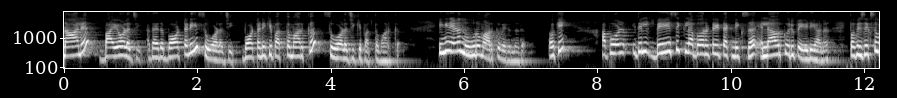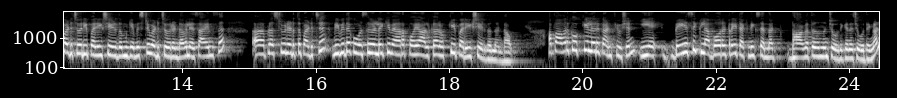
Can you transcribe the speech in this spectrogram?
നാല് ബയോളജി അതായത് ബോട്ടണി സുവോളജി ബോട്ടണിക്ക് പത്ത് മാർക്ക് സുവോളജിക്ക് പത്ത് മാർക്ക് ഇങ്ങനെയാണ് നൂറ് മാർക്ക് വരുന്നത്. ഓക്കെ അപ്പോൾ ഇതിൽ ബേസിക് ലബോറട്ടറി ടെക്നിക്സ് എല്ലാവർക്കും ഒരു പേടിയാണ്. ഇപ്പോൾ ഫിസിക്സ് പഠിച്ചവർ ഈ പരീക്ഷ എഴുതും കെമിസ്ട്രി പഠിച്ചവരുണ്ടാവും അല്ലേ? സയൻസ് പ്ലസ് ടുവിന്റെ അടുത്ത് പഠിച്ച് വിവിധ കോഴ്സുകളിലേക്ക് വേറെ പോയ ആൾക്കാരൊക്കെ ഈ പരീക്ഷ എഴുതുന്നുണ്ടാവും. അപ്പോൾ അവർക്കൊക്കെ ഉള്ളൊരു കൺഫ്യൂഷൻ ഈ ബേസിക് ലബോറട്ടറി ടെക്നിക്സ് എന്ന ഭാഗത്തു നിന്നും ചോദിക്കുന്ന ചോദ്യങ്ങൾ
